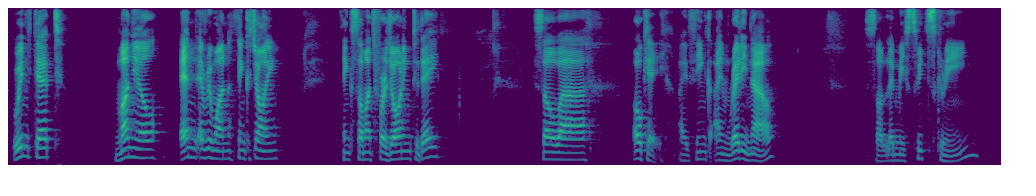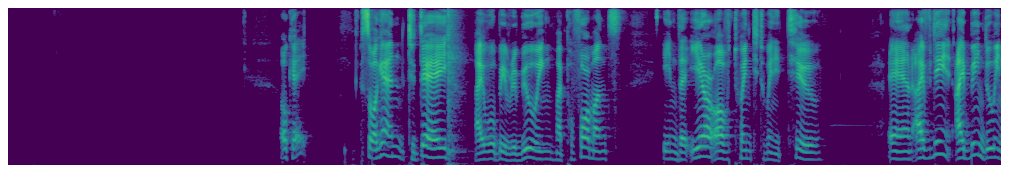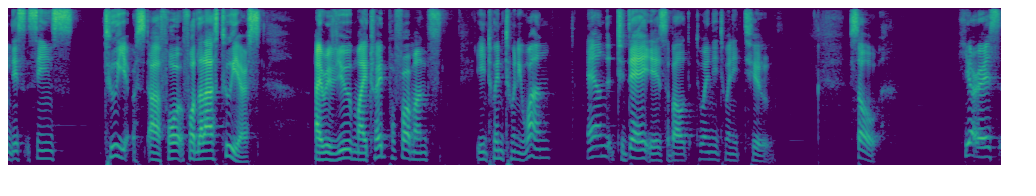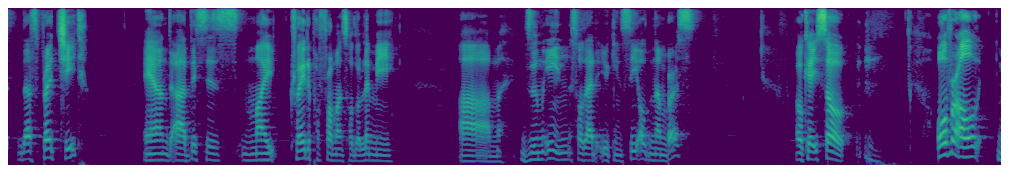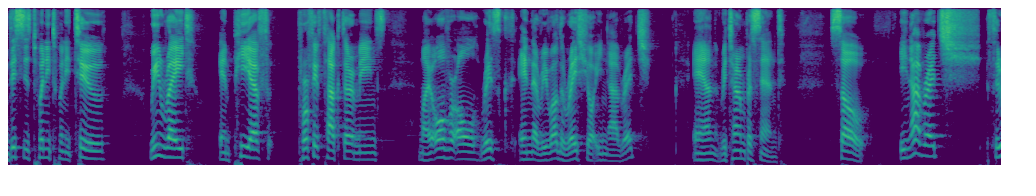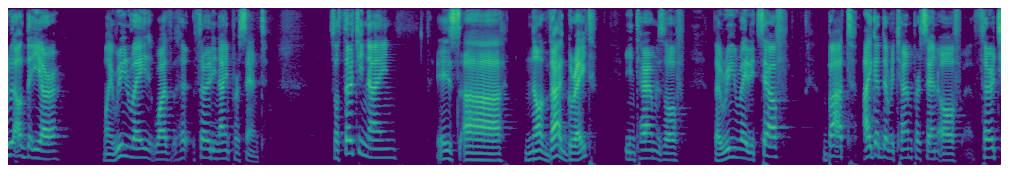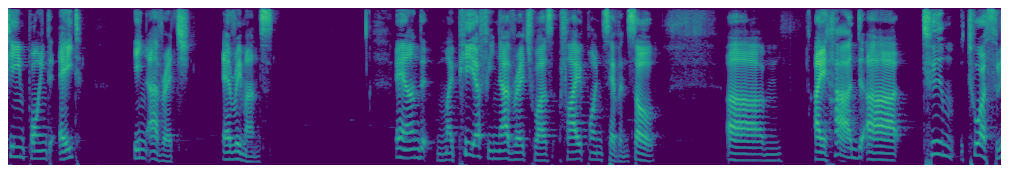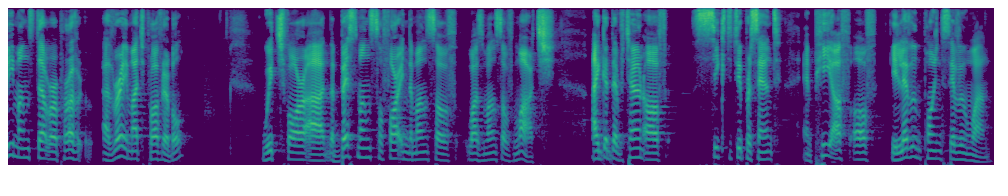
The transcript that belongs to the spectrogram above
Wintet, Manuel, and everyone, thanks for joining. Thanks so much for joining today. So, uh, okay, I think I'm ready now. So let me switch screen. Okay, so again, today I will be reviewing my performance in the year of 2022 and I've I've been doing this since two years uh, for for the last two years. I reviewed my trade performance in 2021 and today is about 2022. So here is the spreadsheet and uh, this is my trade performance. On, let me um, zoom in so that you can see all the numbers. Okay, so overall this is 2022 win rate and PF profit factor means my overall risk and reward ratio in average and return percent. So in average throughout the year my win rate was 39%. So 39 is uh, not that great in terms of the win rate itself, but I got the return percent of 13.8 in average every month. And my PF in average was 5.7. So um, I had uh, two, two or three months that were uh, very much profitable, which for uh, the best month so far in the month of was month of March. I got the return of 62% and PF of 11.71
